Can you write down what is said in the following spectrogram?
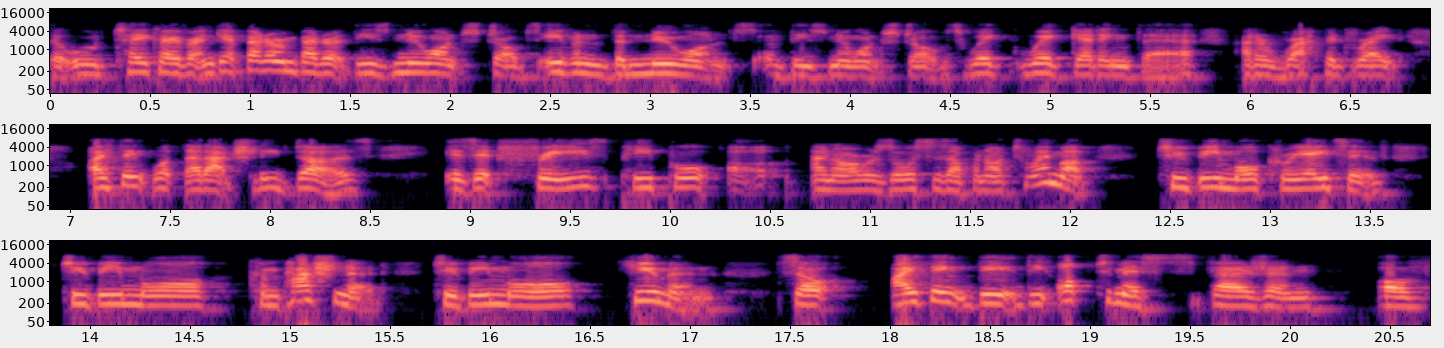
that will take over and get better and better at these nuanced jobs, even the nuance of these nuanced jobs, we're we're getting there at a rapid rate. I think what that actually does is it frees people up and our resources up and our time up to be more creative, to be more compassionate, to be more human. So I think the the optimist's version of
